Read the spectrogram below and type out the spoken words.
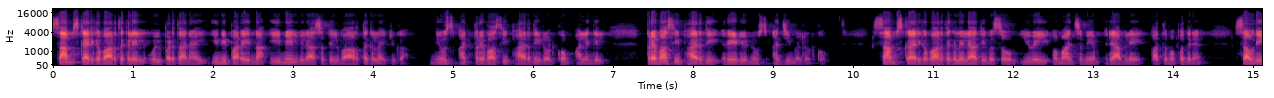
സാംസ്കാരിക വാർത്തകളിൽ ഉൾപ്പെടുത്താനായി ഇനി പറയുന്ന ഇമെയിൽ വിലാസത്തിൽ വാർത്തകൾ അയയ്ക്കുക. ന്യൂസ് അറ്റ് പ്രവാസി ഭാരതി ഡോട്ട് കോം അല്ലെങ്കിൽ Pravasi Bharathi radio news at gmail dot com. സാംസ്കാരിക വാർത്തകൾ എല്ലാ ദിവസവും യു എ ഒമാൻ സമയം രാവിലെ പത്ത് മുപ്പതിന് സൗദി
